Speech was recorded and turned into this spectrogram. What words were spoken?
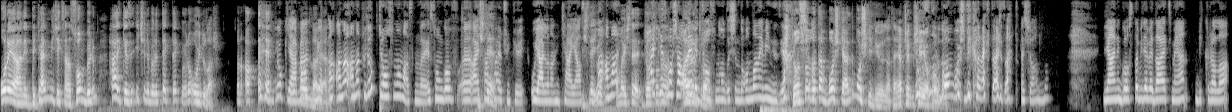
oraya hani de gelmeyeceksen son bölüm herkesin içini böyle tek tek böyle oydular. Sonra "Aa, eh, Yok ya ben yok yani. An- ana ana pilot Jon Snow aslında. A Song of e, Ice and İşte- Fire çünkü uyarlanan hikaye aslında İşte yok ama, ama, işte Jon herkes boşaldı evet. Jon Snow dışında ondan eminiz ya. Jon Snow zaten boş geldi boş gidiyor zaten yapacak bir şey Jon yok Snow orada. bomboş bir karakter zaten şu anda. Yani Ghost'a bile veda etmeyen bir krala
